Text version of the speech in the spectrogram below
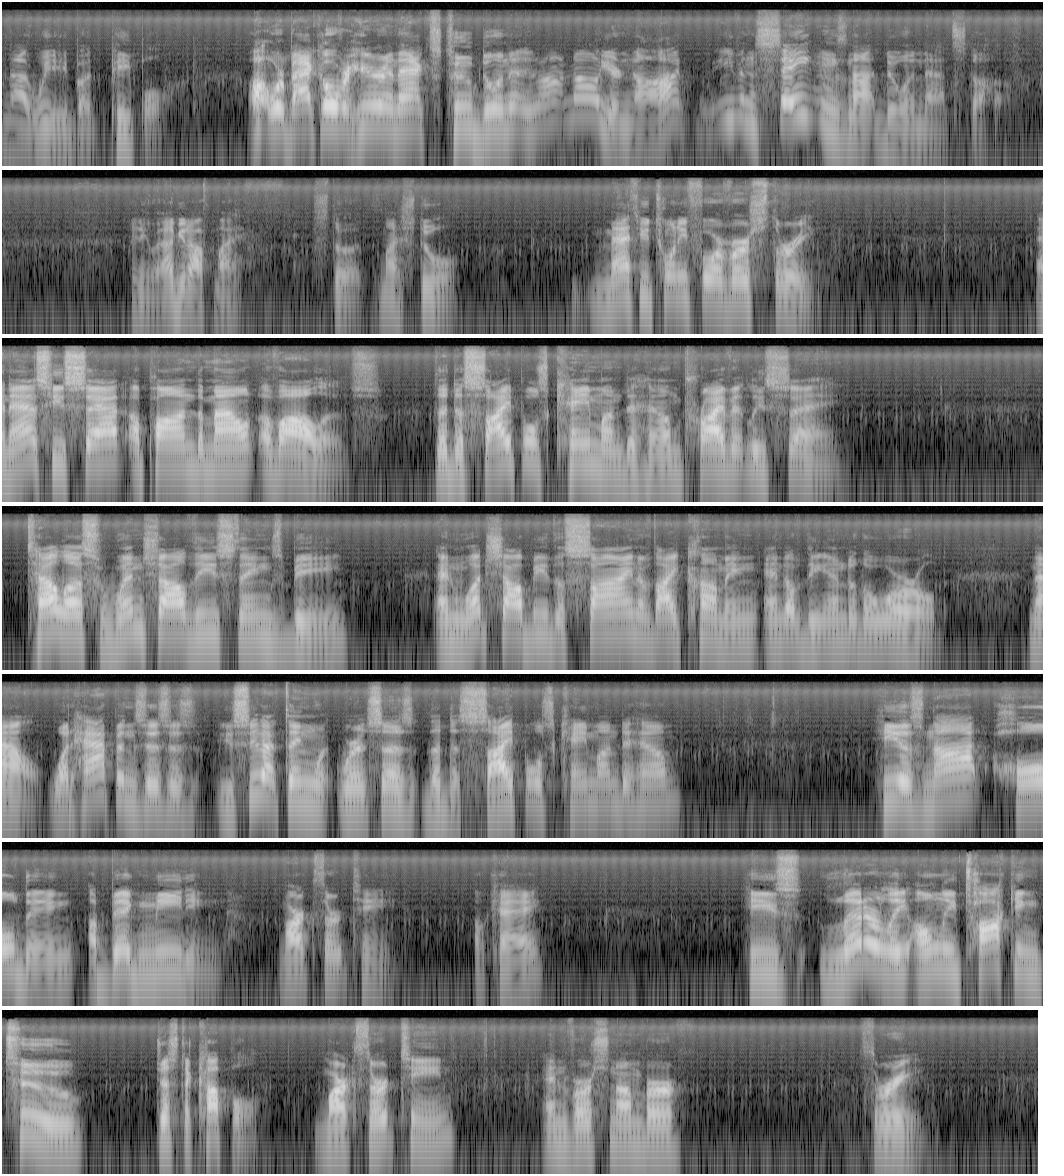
Not we, but people. Oh, we're back over here in Acts 2 doing that. No, no, you're not. Even Satan's not doing that stuff. Anyway, I'll get off my, my stool. Matthew 24, verse 3. And as he sat upon the Mount of Olives, the disciples came unto him privately, saying, Tell us, when shall these things be? And what shall be the sign of thy coming and of the end of the world? Now, what happens is, is you see that thing where it says the disciples came unto him? He is not holding a big meeting, Mark 13, okay? He's literally only talking to just a couple. Mark 13 and verse number 3.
